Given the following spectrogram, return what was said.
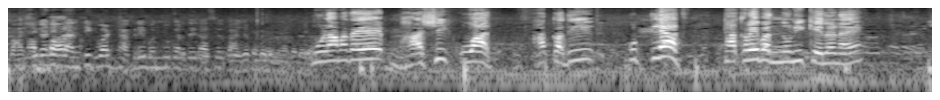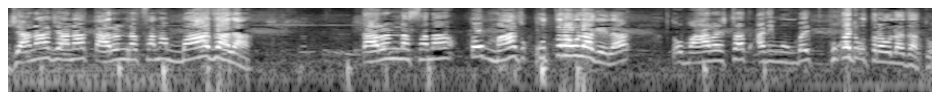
भाषिक आणि क्रांतिकवाद ठाकरे बंधू करतात असं भाजपकडून मत आहे. मुळामध्ये भाषिक वाद हा कधी कुठल्याच ठाकरे बंधूंनी केलं नाही ज्यांना ज्यांना कारण नसताना माज आला कारण नसताना तो माज उतरवला गेला तो महाराष्ट्रात आणि मुंबईत फुकट उतरवला जातो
